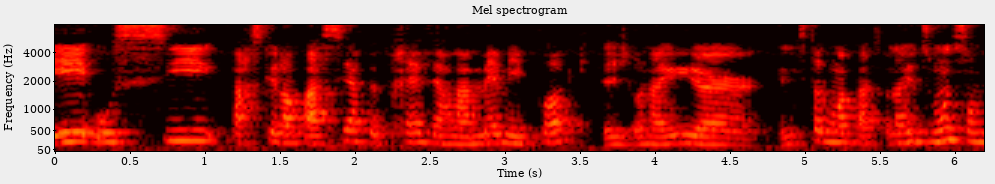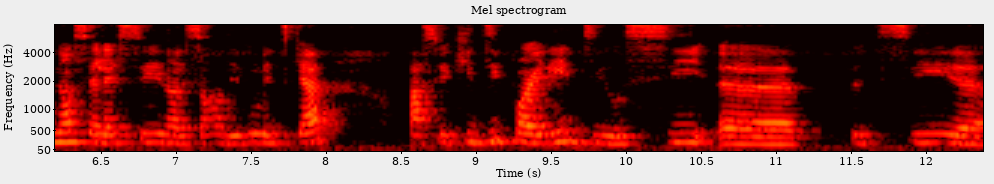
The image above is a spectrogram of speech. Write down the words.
Et aussi parce que l'an passé, à peu près vers la même époque, euh, on a eu un- une petite augmentation. On a eu du monde qui sont venus en CLSC dans les rendez-vous médicaux parce que qui dit party dit aussi euh, petit euh,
